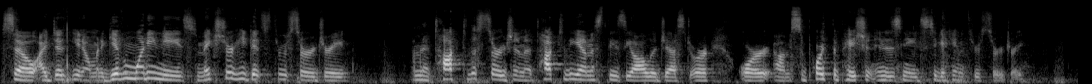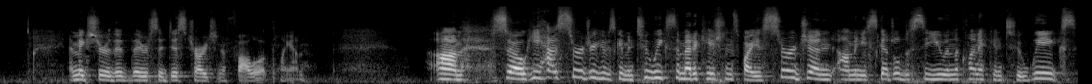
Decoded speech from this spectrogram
So I just, you know, I'm going to give him what he needs to make sure he gets through surgery. I'm going to talk to the surgeon, I'm going to talk to the anesthesiologist, or, or um, support the patient in his needs to get him through surgery. And make sure that there's a discharge and a follow up plan. Um, so he has surgery. He was given two weeks of medications by his surgeon, um, and he's scheduled to see you in the clinic in two weeks.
